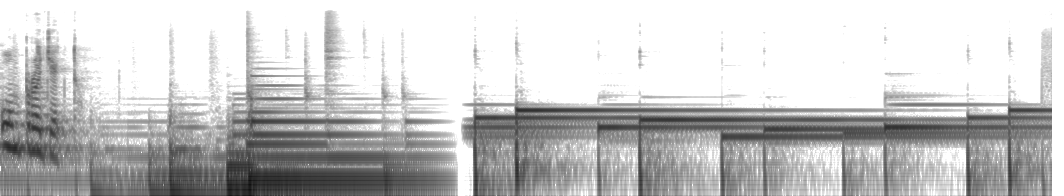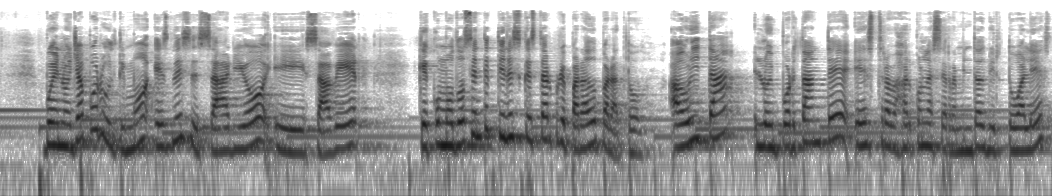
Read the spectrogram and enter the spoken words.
un proyecto. Bueno, ya por último, es necesario eh, saber que como docente tienes que estar preparado para todo. Ahorita lo importante es trabajar con las herramientas virtuales,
